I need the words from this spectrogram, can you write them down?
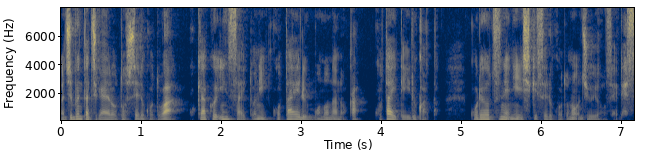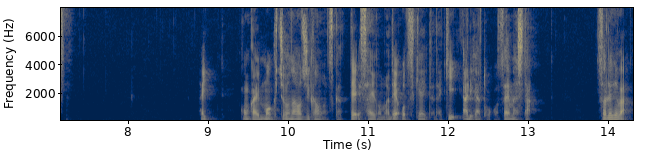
自分たちがやろうとしていることは顧客インサイトに答えるものなのか、答えているかと、これを常に意識することの重要性です。はい。今回も貴重なお時間を使って最後までお付き合いいただきありがとうございました。それでは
